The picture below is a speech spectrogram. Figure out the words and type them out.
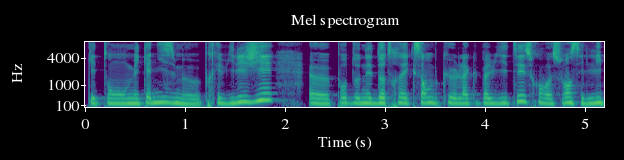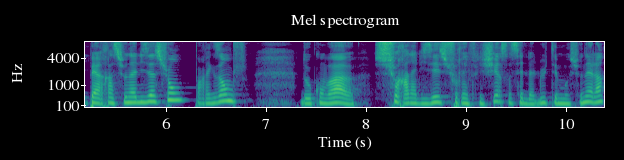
qui est ton mécanisme privilégié. Euh, pour donner d'autres exemples que la culpabilité, ce qu'on voit souvent, c'est l'hyper-rationalisation, par exemple. Donc on va euh, suranalyser, surréfléchir, ça c'est de la lutte émotionnelle. Hein.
